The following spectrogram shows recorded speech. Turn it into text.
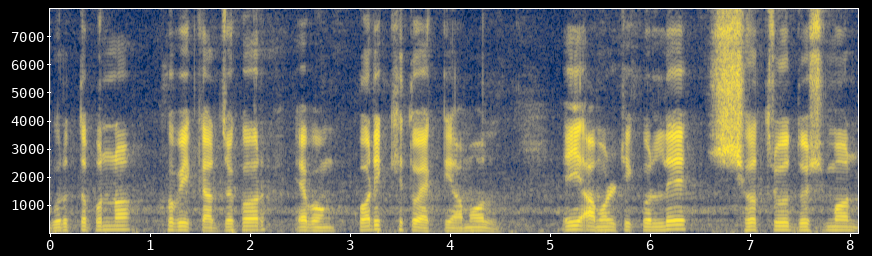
গুরুত্বপূর্ণ, খুবই কার্যকর এবং পরীক্ষিত একটি আমল। এই আমলটি করলে শত্রু, দুশ্মন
